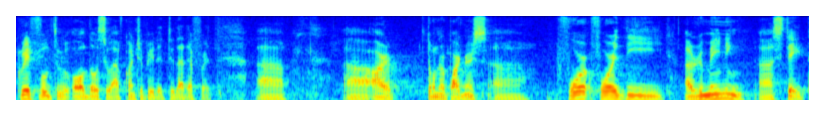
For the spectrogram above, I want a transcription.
grateful to all those who have contributed to that effort. Uh, uh, our donor partners. Uh, for, for the uh, remaining state,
